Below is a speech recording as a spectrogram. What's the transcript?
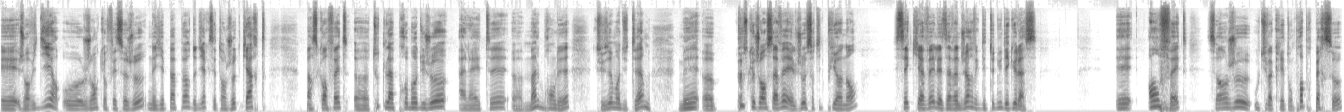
Et j'ai envie de dire aux gens qui ont fait ce jeu, n'ayez pas peur de dire que c'est un jeu de cartes. Parce qu'en fait, euh, toute la promo du jeu, elle a été mal branlée. Excusez-moi du terme. Mais tout ce que j'en savais, et le jeu est sorti depuis un an, c'est qu'il y avait les Avengers avec des tenues dégueulasses. Et en fait, c'est un jeu où tu vas créer ton propre perso.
